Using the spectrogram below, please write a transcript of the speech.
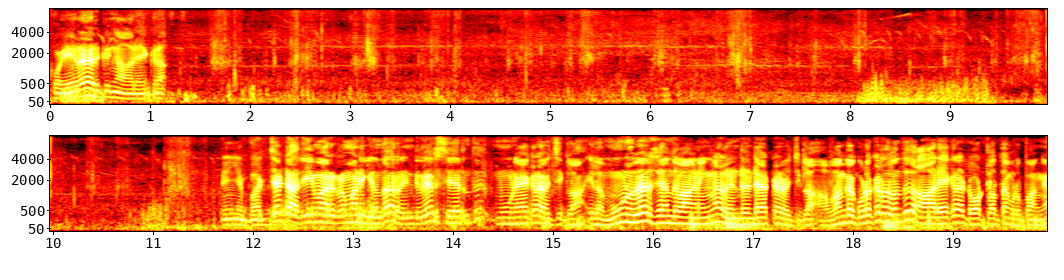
ஸ்கொயராக இருக்குங்க ஆறு ஏக்கரா. நீங்கள் பட்ஜெட் அதிகமாக இருக்கிற மாதிரி இருந்தால் ரெண்டு பேர் சேர்ந்து மூணு ஏக்கரா வச்சுக்கலாம். இல்லை மூணு பேர் சேர்ந்து வாங்கினீங்கன்னா ரெண்டு ரெண்டு ஏக்கரா வச்சுக்கலாம். அவங்க கொடுக்குறது வந்து ஆறு ஏக்கரா டோட்டலாக தான் கொடுப்பாங்க.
